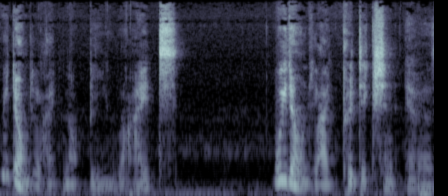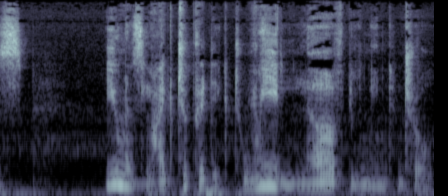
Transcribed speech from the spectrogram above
We don't like not being right. We don't like prediction errors. Humans like to predict. We love being in control.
